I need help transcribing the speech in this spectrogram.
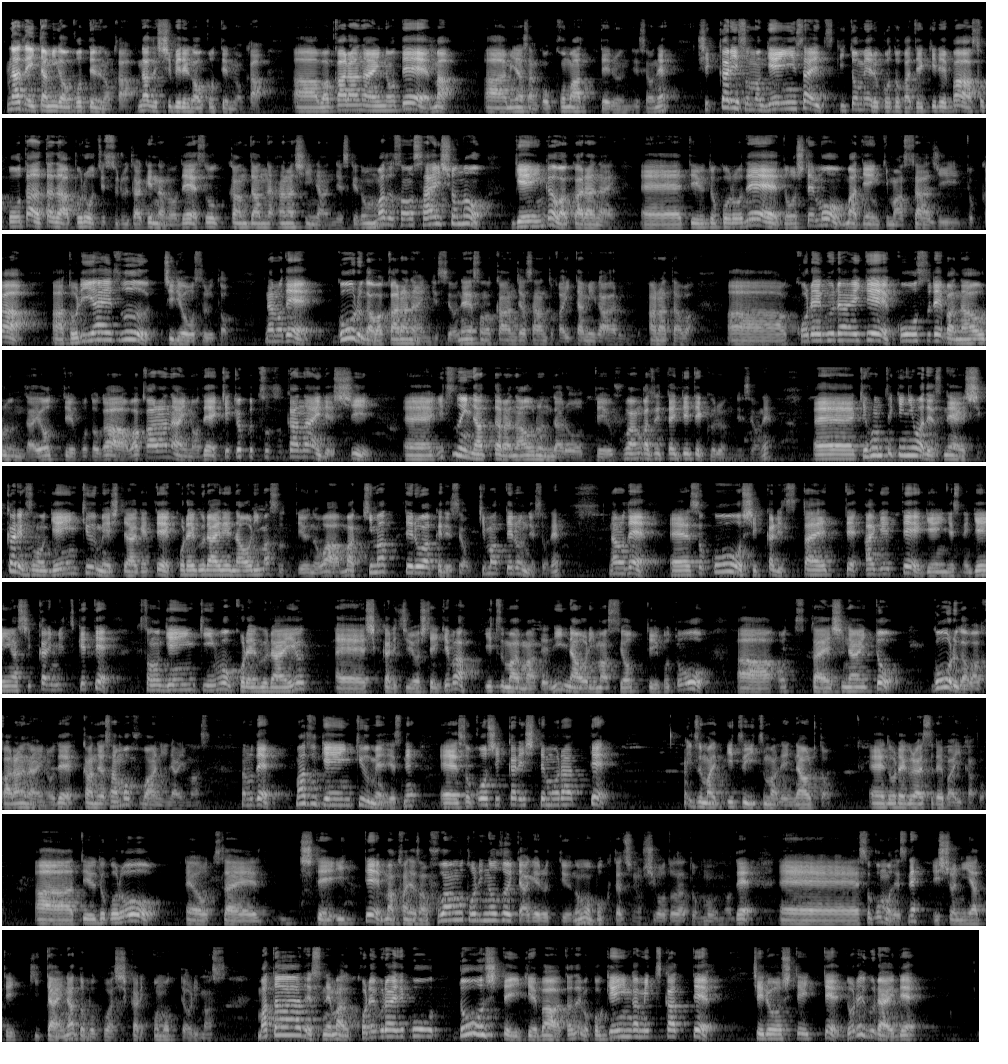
なぜ痛みが起こっているのか、なぜしびれが起こっているのか、わからないので、まあ、あ皆さんこう困ってるんですよね。しっかりその原因さえ突き止めることができればそこをただただアプローチするだけなのですごく簡単な話なんですけどもまずその最初の原因がわからない、えー、っていうところでどうしてもまあ電気マッサージとかあとりあえず治療をするとなのでゴールがわからないんですよねその患者さんとか痛みがあるあなたは。あこれぐらいでこうすれば治るんだよっていうことがわからないので結局続かないですしえー、いつになったら治るんだろうっていう不安が絶対出てくるんですよね。えー、基本的にはですねしっかりその原因究明してあげてこれぐらいで治りますっていうのは、まあ、決まってるわけですよ。決まってるんですよね。なので、えー、そこをしっかり伝えてあげて原因ですね。原因はしっかり見つけてその原因菌をこれぐらい、えー、しっかり治療していけばいつまでに治りますよっていうことをあお伝えしないとゴールがわからないので患者さんも不安になります。なので、まず原因究明ですね、えー、そこをしっかりしてもらって、いつまいついつまでに治ると、えー、どれぐらいすればいいかと。あっていうところをお伝えしていって、まあ、患者さん不安を取り除いてあげるっていうのも僕たちの仕事だと思うので、えー、そこもですね一緒にやっていきたいなと僕はしっかり思っております。またですね、まあ、これぐらいでこうどうしていけば例えばこう原因が見つかって治療していってどれぐらいで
